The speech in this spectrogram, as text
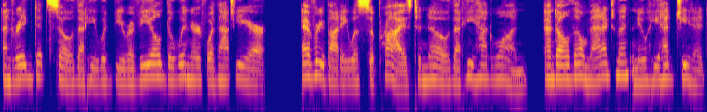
and rigged it so that he would be revealed the winner for that year. Everybody was surprised to know that he had won, and although management knew he had cheated,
